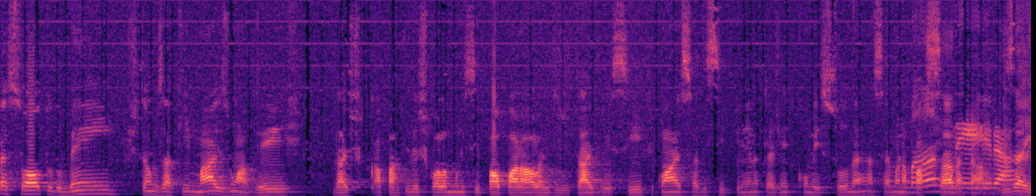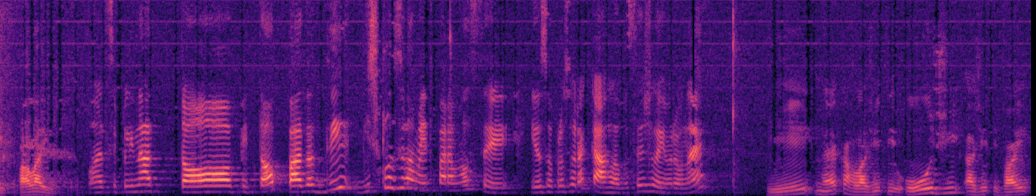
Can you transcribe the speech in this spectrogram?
Olá pessoal, tudo bem? Estamos aqui mais uma vez a partir da Escola Municipal para Aulas Digitais do Recife com essa disciplina que a gente começou né, na semana Maneira. passada, Carla. Diz aí, fala aí. Uma disciplina top, topada de, exclusivamente para você. E eu sou a professora Carla, vocês lembram, né? E, né, Carla, a gente, hoje a gente vai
